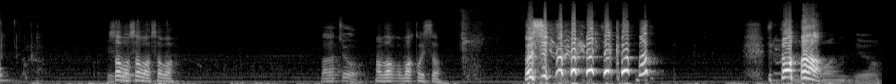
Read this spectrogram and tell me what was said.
고. 써봐 써봐 써봐. 맞죠? 아 막고 막고 있어. 아 씨발 잠깐만! 좋았는데요.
